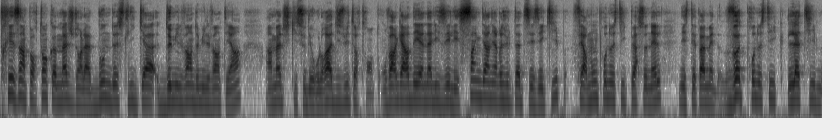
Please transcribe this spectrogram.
Très important comme match dans la Bundesliga 2020-2021 un match qui se déroulera à 18h30. On va regarder et analyser les 5 derniers résultats de ces équipes, faire mon pronostic personnel. N'hésitez pas à mettre votre pronostic, la team,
